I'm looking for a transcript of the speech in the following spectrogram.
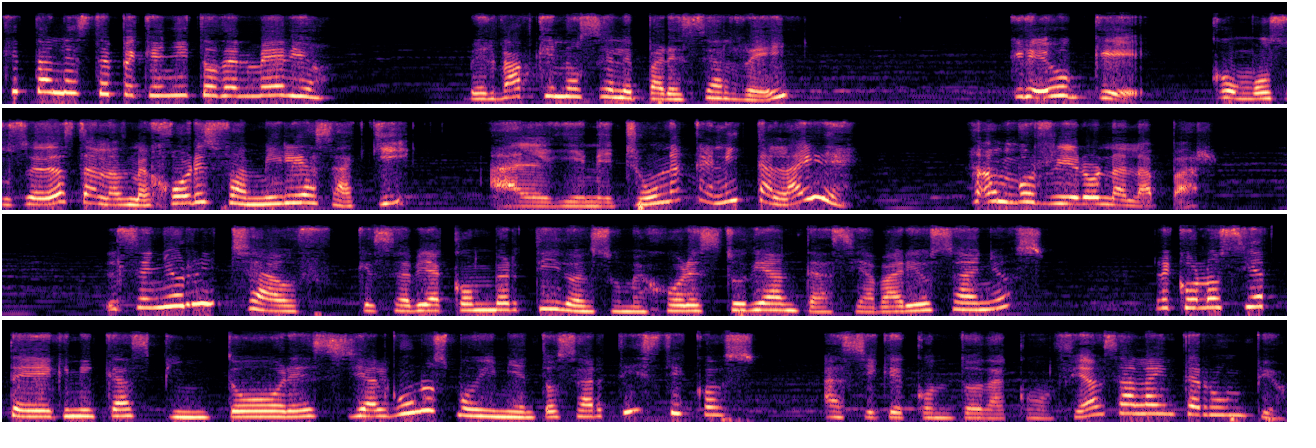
¿Qué tal este pequeñito del medio? ¿Verdad que no se le parece al rey? Creo que, como sucede hasta en las mejores familias aquí, alguien echó una canita al aire. Ambos rieron a la par. El señor Richard, que se había convertido en su mejor estudiante hacía varios años, reconocía técnicas, pintores y algunos movimientos artísticos, así que con toda confianza la interrumpió.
